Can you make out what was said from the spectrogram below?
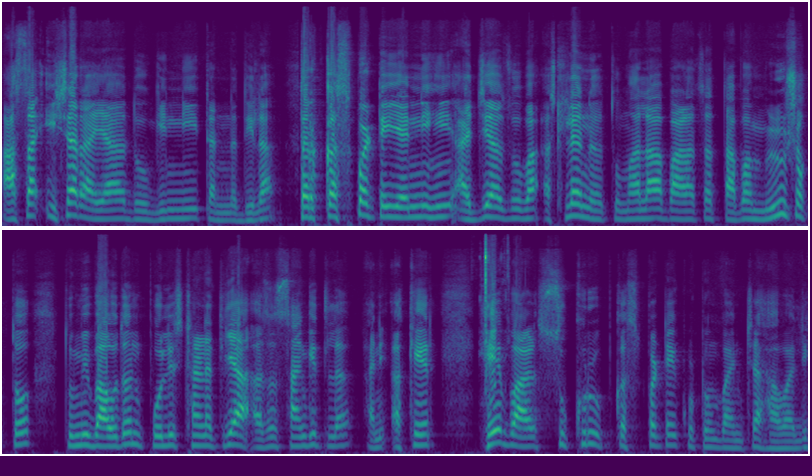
असा इशारा या दोघींनी त्यांना दिला. तर कसपटे यांनीही आजी आजोबा असल्यानं तुम्हाला बाळाचा ताबा मिळू शकतो. तुम्ही बावधन पोलीस ठाण्यात या असं सांगितलं आणि अखेर हे बाळ सुखरूप कसपटे कुटुंबांच्या हवाली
